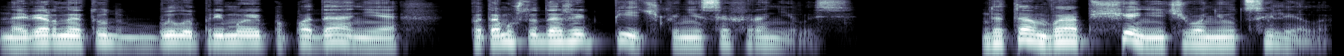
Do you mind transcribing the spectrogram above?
Наверное, тут было прямое попадание, потому что даже печка не сохранилась. Да там вообще ничего не уцелело.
